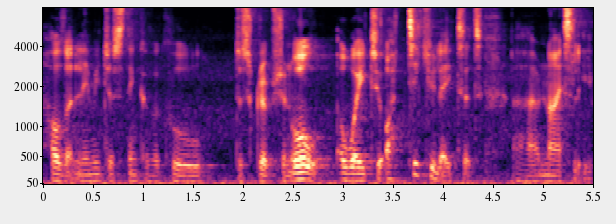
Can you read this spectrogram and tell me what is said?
hold on, let me just think of a cool description or a way to articulate it uh, nicely.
